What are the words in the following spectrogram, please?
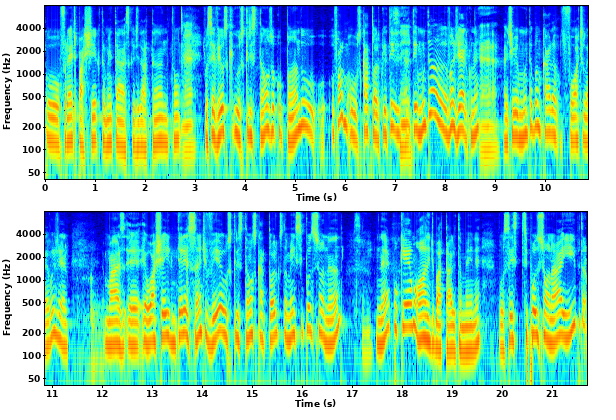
O Fred Pacheco também está se candidatando. Então, é. você vê os, os cristãos ocupando. Eu falo os católicos, porque tem, tem muito evangélico, né? É. A gente vê muita bancada forte lá evangélico. Mas é, eu achei interessante ver os cristãos católicos também se posicionando, Sim. né? Porque é uma ordem de batalha também, né? Você se posicionar e ir pra,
